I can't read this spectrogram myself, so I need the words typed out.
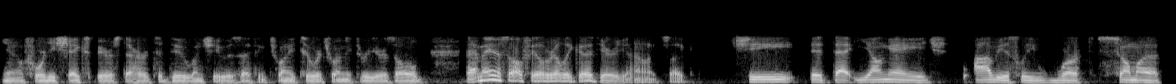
you know, 40 Shakespeare's to her to do when she was, I think, 22 or 23 years old. That made us all feel really good here. You know, it's like she, at that young age, obviously worked so much,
